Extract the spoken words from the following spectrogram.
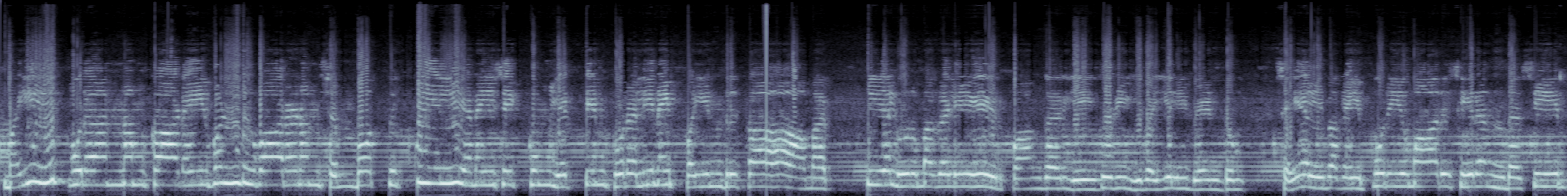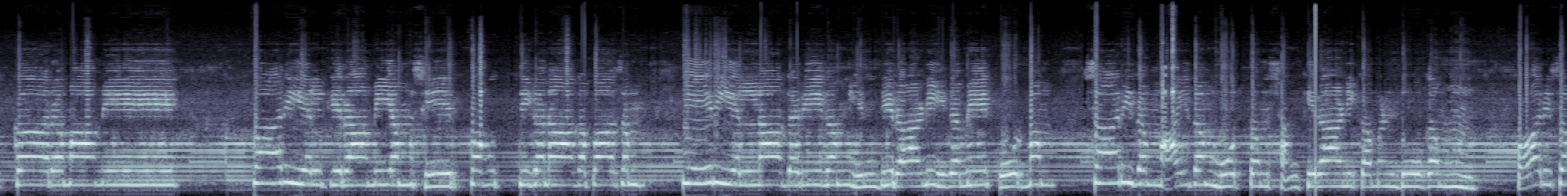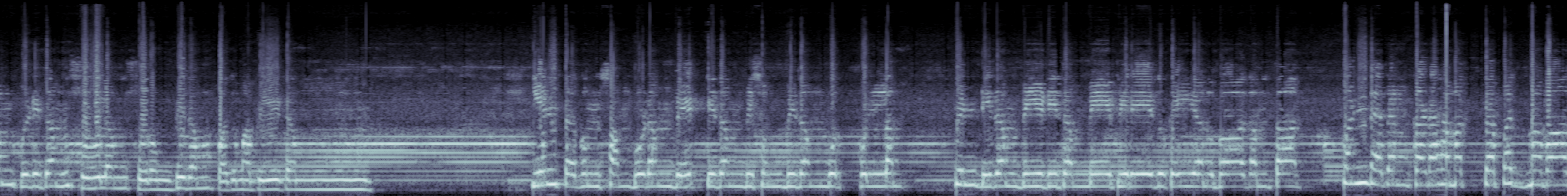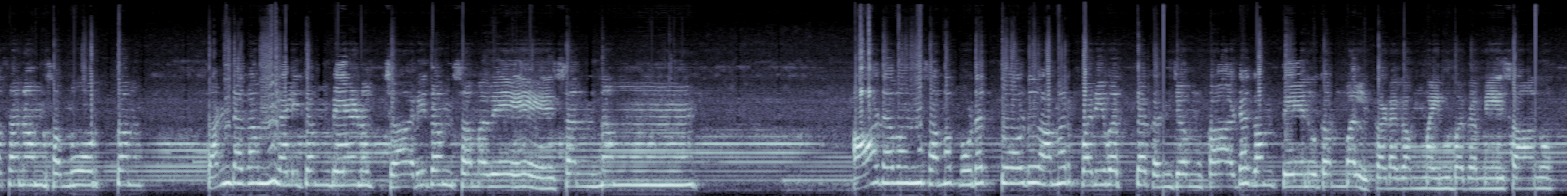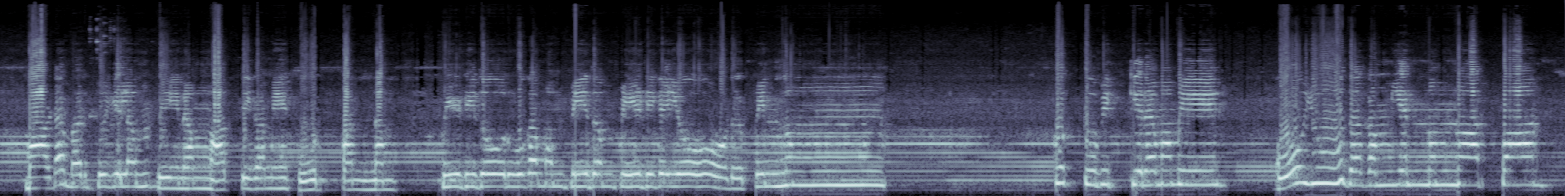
மயிர்புற அன்னம் காடை வண்டு வாரணம் செம்போத்து குயில் என இசைக்கும் எட்டின் குரலினை பயின்று காமர். இயலுர் மகளிர் பாங்கர் எய்துழி இவையில் வேண்டும். செயல் வகை புரியுமாறு சிறந்த சீர்காரமாமே. பாரியல் கிராமியம் சீர்பமுத்திகனாக பாசம். ஏரியல் நாகரீகம் இந்திராணிகமே கூர்மம். சாரிதம் ஆயுதம் மூர்த்தம் சங்கிராணி கமண்டூகம். பாரிசம் பிடிதம் சூலம் சுரும்பிதம் பதுமபீடம். என் தகும் சம்புடம் வேட்டிதம் விசும்பிதம் உட்புல்லம். பிண்டிதம் பீடிதம் மே பிரேதுகை அனுபாதம் தான். பண்டதம் கடகமத்த பத்மவாசனம் சமூர்த்தம். தண்டகம் லலிதம் வேணுச்சாரிதம் சமவே சன்னம். ஆடவம் சமபுடத்தோடு அமர் பரிவத்த கஞ்சம் காடகம் தேனு கம்மல் கடகம் ஐம்பதமே சானு மாடமர்துயிலம் பீனம் ஆத்திகமே கூர்ப்பன்னம். பீடிதோர் உகமம் பீதம் பீடிகையோடு பின்னும். கொட்டு விக்கிரமமே கோயூதகம் என்னும் நாற்பான்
